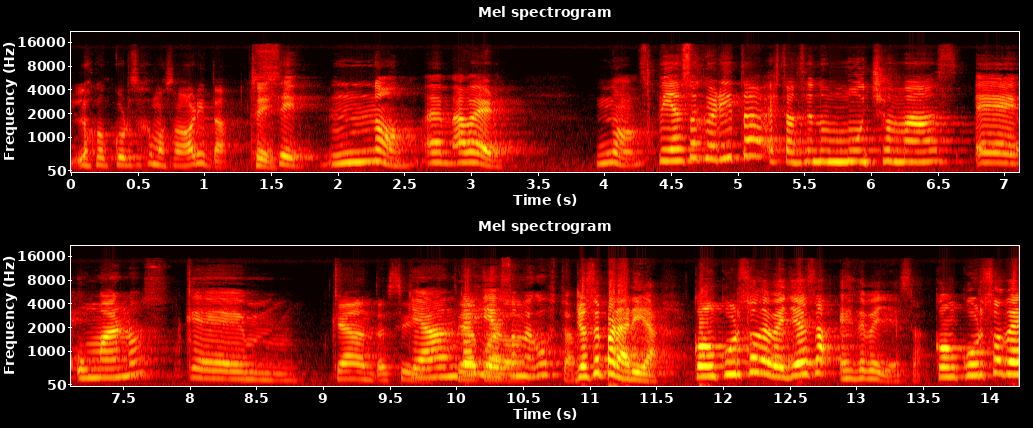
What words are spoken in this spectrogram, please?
los concursos como son ahorita? Sí. No, eh, a ver, No. pienso que ahorita están siendo mucho más eh, humanos que, mm, Que antes, sí. que antes y eso me gusta. Yo separaría. Concurso de belleza es de belleza. Concurso de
